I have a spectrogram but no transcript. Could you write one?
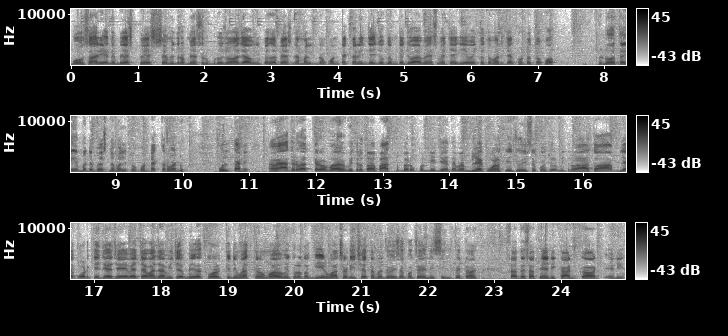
બહુ સારી અને બેસ્ટ ભેંસ છે મિત્રો. ભેંસ રૂબરૂ જોવા જાવ. એ પહેલાં ભેંસના માલિકનો કોન્ટેક કરીને જઈજો. કેમ કે જો આ ભેંસ વેચાઈ ગઈ હોય તો તમારે ત્યાં ખોટો તકો ન થાય. એ માટે ભેંસના માલિકનો કોન્ટેક કરવાનું ભૂલતા નહીં. હવે આગળ વાત કરવામાં આવે મિત્રો, તો આ પાંચ નંબર ઉપરની જે તમે બ્લેક ઓળખી જોઈ શકો છો મિત્રો. આ તો આ બ્લેક ઓળખી જે છે એ વેચાવા જ આવી છે. બ્લેક ઓળખીની વાત કરવામાં આવે મિત્રો, તો ગીર વાછડી છે. તમે જોઈ શકો છો એની સિંગ પેટર્ન સાથે સાથે એની કાનકટ, એની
